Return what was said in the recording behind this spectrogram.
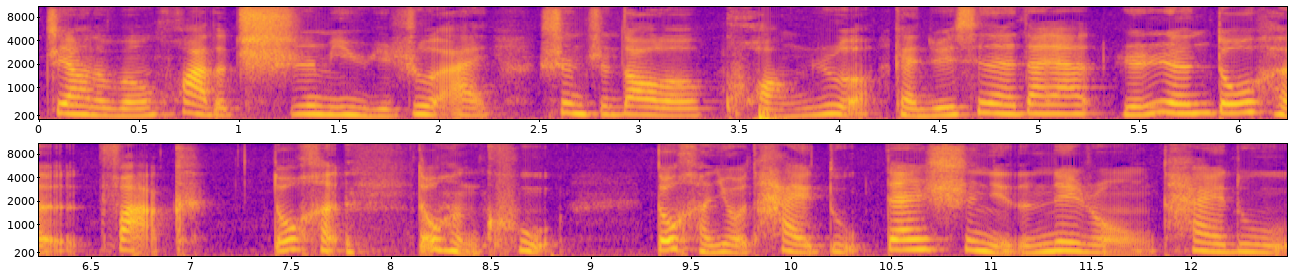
这样的文化的痴迷与热爱，甚至到了狂热，感觉现在大家人人都很 fuck，都很都很酷，都很有态度。但是你的那种态度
